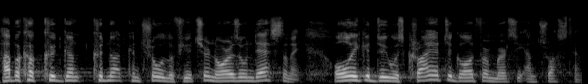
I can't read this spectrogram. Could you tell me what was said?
Habakkuk could, could not control the future nor his own destiny. All he could do was cry out to God for mercy and trust him.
